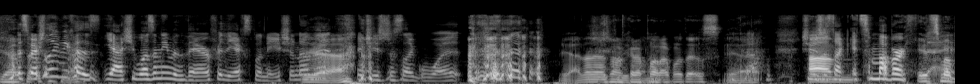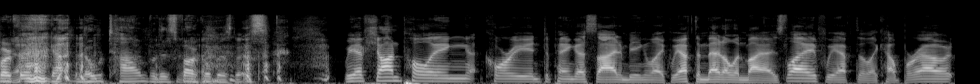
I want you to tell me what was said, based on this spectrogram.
Yeah, Especially because yeah, she wasn't even there for the explanation of Yeah. it, and she's just like, "What?" yeah, that he's was not pretty going to funny. put up with this. Yeah. She was just Um, like, "It's my birthday." It's my birthday. I got no time for this Farkle business. We have Shawn pulling Corey and Topanga aside and being like, "We have to meddle in Maya's life. We have to like help her out."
